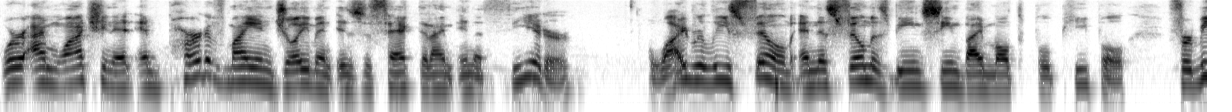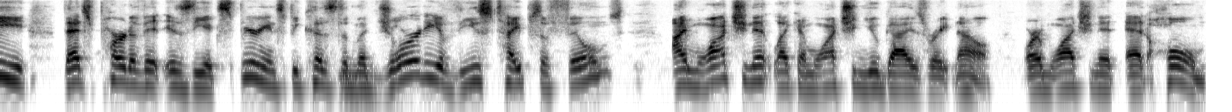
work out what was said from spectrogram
where I'm watching it, and part of my enjoyment is the fact that I'm in a theater, a wide release film, and this film is being seen by multiple people. For me, that's part of it is the experience because the majority of these types of films, I'm watching it like I'm watching you guys right now, or I'm watching it at home,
